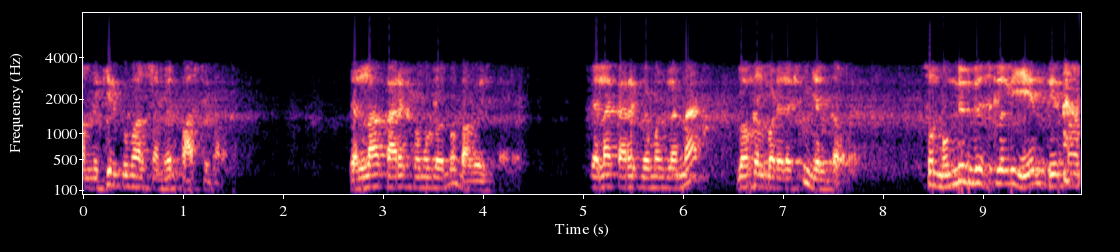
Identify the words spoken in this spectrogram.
ನಮ್ಮ ನಿಖಿಲ್ ಕುಮಾರಸ್ವಾಮಿ ಅವರು ಪಾಸ್ ಇದ್ದಾರೆ. ಎಲ್ಲ ಕಾರ್ಯಕ್ರಮಗಳನ್ನು ಭಾಗವಹಿಸ್ತಾರೆ. ಎಲ್ಲ ಕಾರ್ಯಕ್ರಮಗಳನ್ನ ಲೋಕಲ್ ಬಾಡಿ ಎಲೆಕ್ಷನ್ ಗೆಲ್ತವ್ರೆ. ಸೊ ಮುಂದಿನ ದಿವಸಗಳಲ್ಲಿ ಏನು ತೀರ್ಮಾನ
